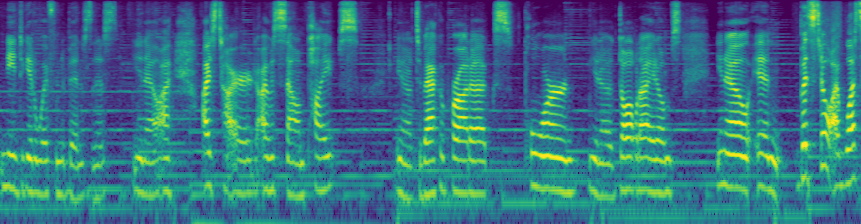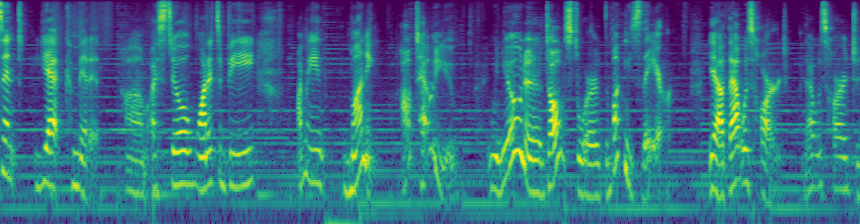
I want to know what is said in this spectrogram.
need to get away from the business. You know, I, I was tired. I was selling pipes, you know, tobacco products, porn, you know, adult items, you know, and but still, I wasn't yet committed. Um, I still wanted to be. I mean, money. I'll tell you, when you own an adult store, the money's there. Yeah, that was hard. That was hard to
